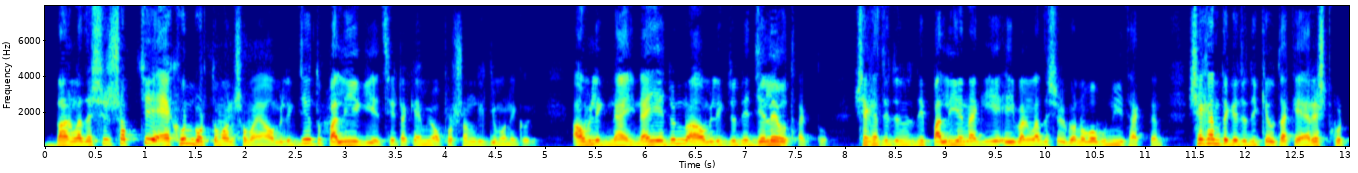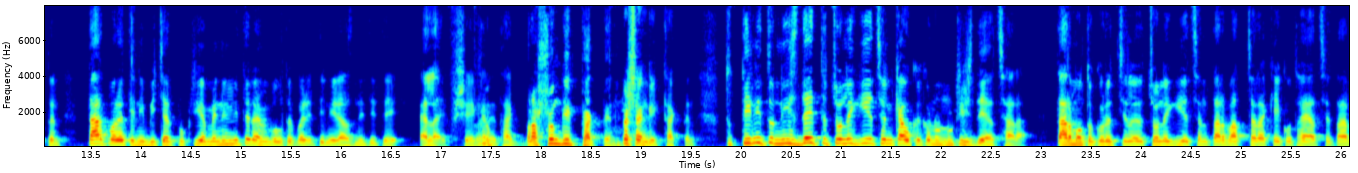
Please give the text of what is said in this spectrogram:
বাংলাদেশের সবচেয়ে এখন বর্তমান সময় আওয়ামী লীগ যেহেতু পালিয়ে গিয়েছে এটাকে আমি অপ্রাসঙ্গিকই মনে করি? আওয়ামী লীগ নাই। নাই এজন্য আওয়ামী লীগ যদি জেলেও থাকতো শেখ হাসিনা যদি পালিয়ে না গিয়ে এই বাংলাদেশের গণভবনেই থাকতেন সেখান থেকে যদি কেউ তাকে অ্যারেস্ট করতেন তারপরে তিনি বিচার প্রক্রিয়া মেনে নিতেন আমি বলতে পারি তিনি রাজনীতিতে অ্যালাইভ সে এখানে থাকবে। প্রাসঙ্গিক থাকতেন। প্রাসঙ্গিক থাকতেন। তো তিনি তো নিজ দায়িত্ব চলে গিয়েছেন কাউকে কোনো নোটিশ দেয়া ছাড়া। তার মতো করে চলে- গিয়েছেন, তার বাচ্চারা কে কোথায় আছে, তার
